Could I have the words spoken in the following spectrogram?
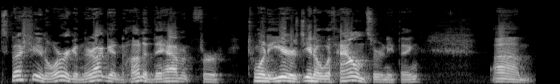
especially in Oregon, they're not getting hunted. They haven't for 20 years, you know, with hounds or anything. Um,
